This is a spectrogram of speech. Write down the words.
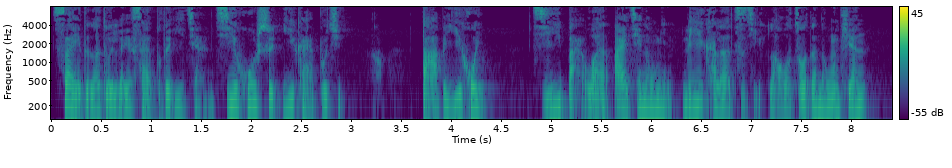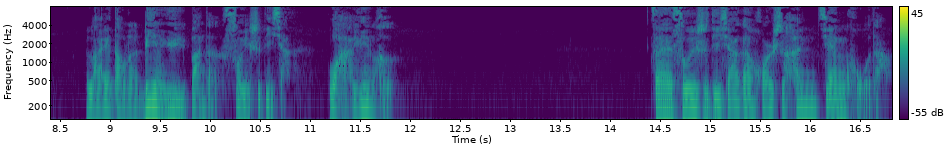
赛德对雷塞布的意见几乎是一概不拒啊，大笔一挥，几百万埃及农民离开了自己劳作的农田。来到了炼狱般的苏伊士地下挖运河，在苏伊士地下干活是很艰苦的。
